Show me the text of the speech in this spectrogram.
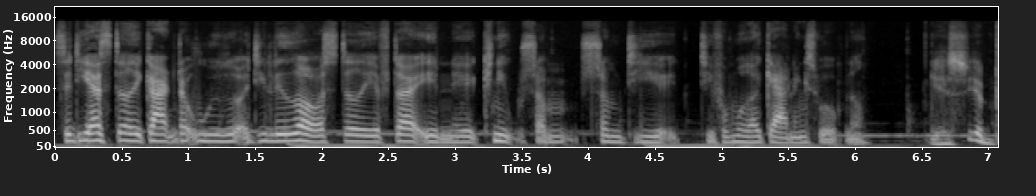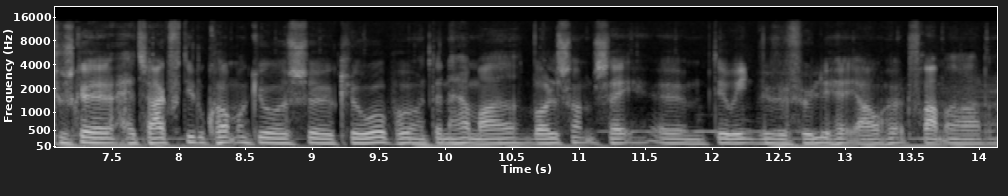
Så de er stadig i gang derude, og de leder også stadig efter en øh, kniv, som, som de, de formoder er gerningsvåbnet. Yes, jamen, du skal have tak, fordi du kom og gjorde os øh, klogere på den her meget voldsomme sag. Øh, det er jo en, vi vil følge her i Afhørt fremadrettet.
